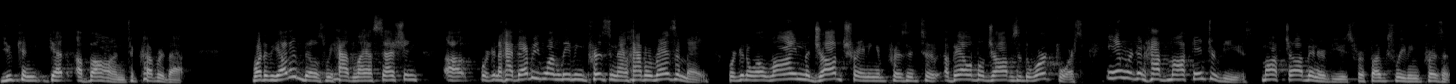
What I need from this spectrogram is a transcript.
you can get a bond to cover that. One of the other bills we had last session, uh, we're going to have everyone leaving prison now have a resume. We're going to align the job training in prison to available jobs of the workforce. And we're going to have mock interviews, mock job interviews for folks leaving prison.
